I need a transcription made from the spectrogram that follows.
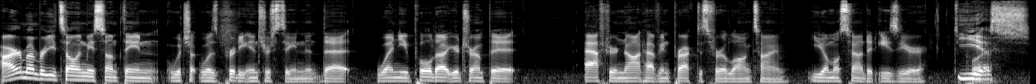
I remember you telling me something which was pretty interesting that when you pulled out your trumpet after not having practiced for a long time, you almost found it easier. Yes,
